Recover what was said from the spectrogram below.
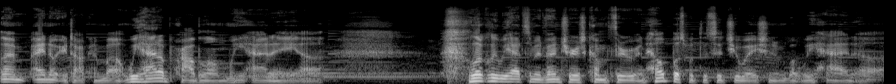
um, I know what you're talking about. We had a problem. We had a. Uh, luckily, we had some adventurers come through and help us with the situation. But we had. Uh,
